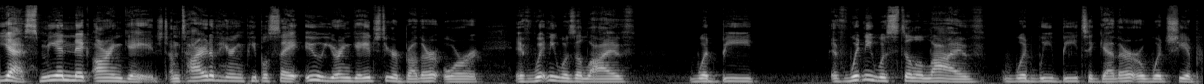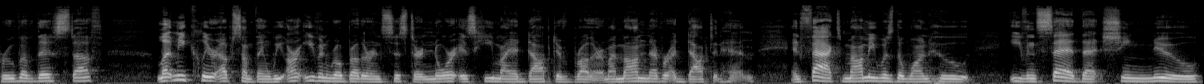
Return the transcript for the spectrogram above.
Yes, me and Nick are engaged. I'm tired of hearing people say, ew, you're engaged to your brother, or if Whitney was alive, would be. If Whitney was still alive, would we be together or would she approve of this stuff? Let me clear up something. We aren't even real brother and sister, nor is he my adoptive brother. My mom never adopted him. In fact, mommy was the one who even said that she knew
